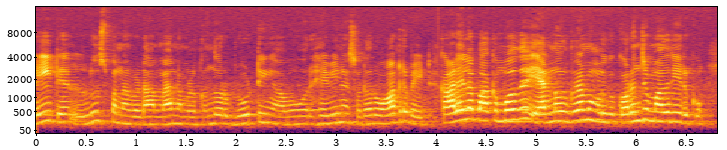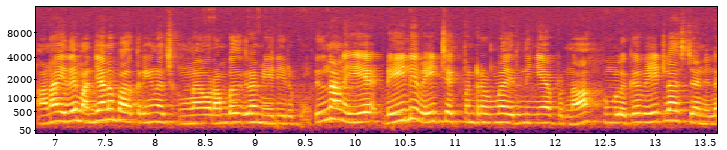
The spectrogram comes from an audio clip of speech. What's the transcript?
வெயிட்டு லூஸ் பண்ண விடாமல் நம்மளுக்கு வந்து ஒரு ப்ளோட்டிங் ஆகும் ஒரு ஹெவினஸோட ஒரு வாட்டர் வெயிட் காலையில் பார்க்கும்போது இரநூறு கிராம் உங்களுக்கு குறைஞ்ச மாதிரி இருக்கும். ஆனால் இதே மத்தியானம் பார்க்குறீங்கன்னு வச்சுக்கோங்களேன் ஒரு ஐம்பது கிராம் ஏறி இருக்கும். இதனாலேயே டெய்லி வெயிட் செக் பண்ணுறவங்களா இருந்தீங்க அப்படின்னா உங்களுக்கு வெயிட் லாஸ் ஜேர்னியில்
